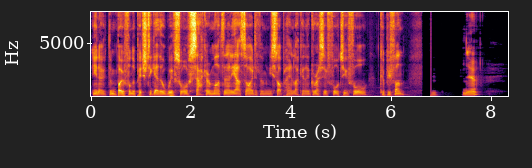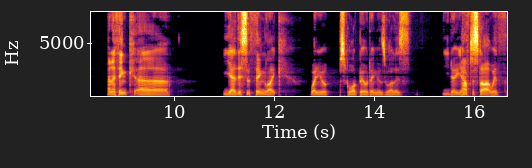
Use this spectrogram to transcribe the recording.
you know them both on the pitch together with sort of Saka and Martinelli outside of them, and you start playing like an aggressive four-two-four. Could be fun. Mm-hmm. Yeah, and I think uh, yeah, this is the thing. Like when you're squad building as well is, you know you have to start with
